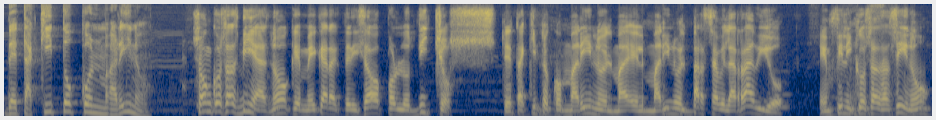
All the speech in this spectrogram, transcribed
de taquito con Marino? Son cosas mías, ¿no? Que me he caracterizado por los dichos de taquito con Marino, el, el Marino, el Barça de la radio, en fin, y cosas así, ¿no?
